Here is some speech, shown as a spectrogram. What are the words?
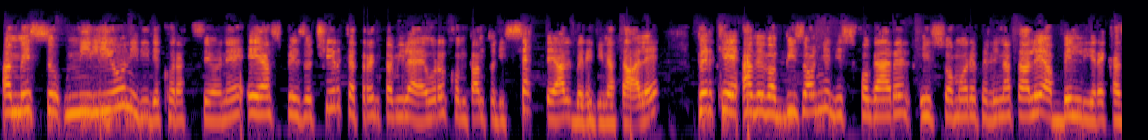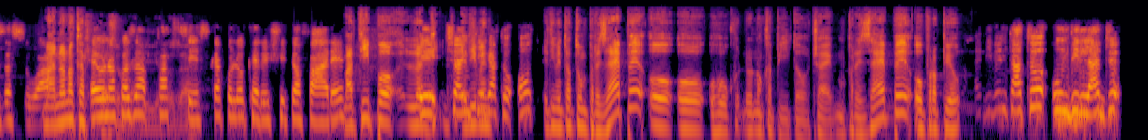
Ha messo milioni di decorazione e ha speso circa 30.000 euro con tanto di sette alberi di Natale perché aveva bisogno di sfogare il suo amore per il Natale e abbellire casa sua. Ma non ho È capito. una cosa meravigliosa. pazzesca quello che è riuscito a fare. Ma tipo, e ci ha è, impiegato otto è diventato un presepe o, o- o- non ho capito? Cioè, un presepe o proprio... È diventato un villaggio.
